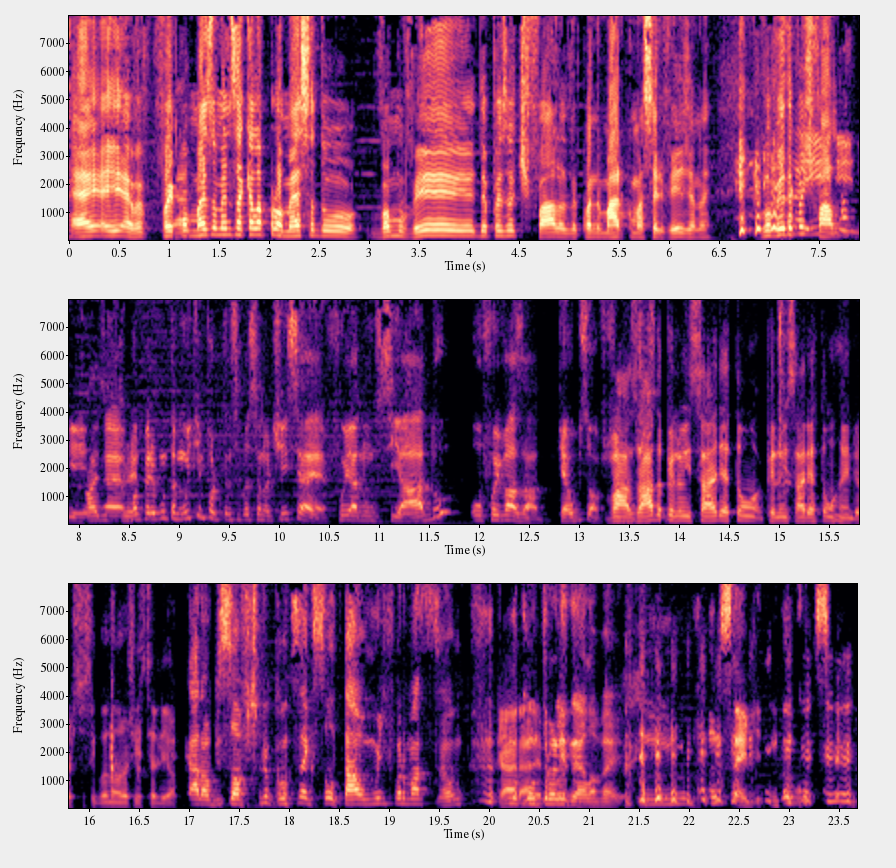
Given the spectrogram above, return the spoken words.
É, é, é, foi com- mais ou menos aquela promessa do vamos ver, depois eu te falo, quando marca uma cerveja, né? Vou ver, depois te falo. É, uma pergunta muito importante sobre essa notícia é: foi anunciado ou foi vazado? Que é a Ubisoft. Vazado Não pelo Insider Tom, pelo Insider Tom Henderson, segundo a notícia ali, ó. Cara, a Ubisoft não consegue soltar uma informação Caralho, no controle é foda. dela, velho. Não, não consegue, não consegue.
